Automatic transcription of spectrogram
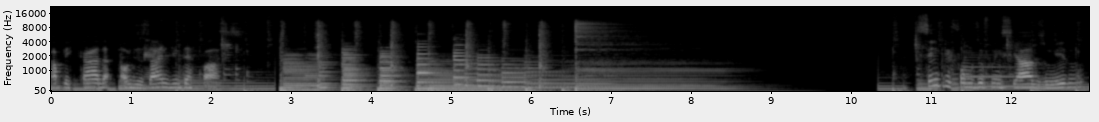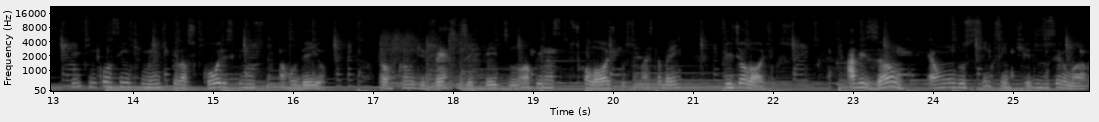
aplicada ao design de interfaces. Sempre fomos influenciados, mesmo que inconscientemente, pelas cores que nos arrodeiam, provocando diversos efeitos não apenas psicológicos, mas também fisiológicos. A visão é um dos cinco sentidos do ser humano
